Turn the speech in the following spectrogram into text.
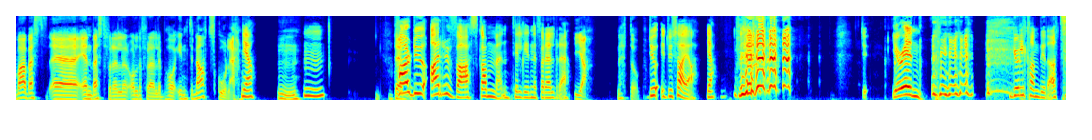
var best, eh, en besteforelder eller oldeforelder på internatskole. Ja. Mm, Mm. Det, Har du arva skammen til dine foreldre? Ja, nettopp. Du, du sa ja. Ja. du, you're in! Gullkandidat.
